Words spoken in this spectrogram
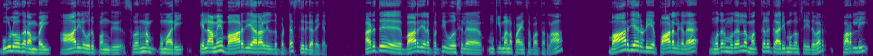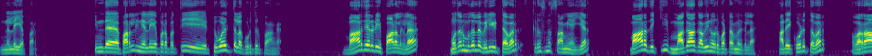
பூலோக ரம்பை ஆறில் ஒரு பங்கு ஸ்வர்ணம் குமாரி எல்லாமே பாரதியாரால் எழுதப்பட்ட சிறுகதைகள். அடுத்து பாரதியாரை பற்றி ஒரு சில முக்கியமான பாயிண்ட்ஸை பார்த்துடலாம். பாரதியாருடைய பாடல்களை முதன் முதல்ல மக்களுக்கு அறிமுகம் செய்தவர் பரளி நெல்லையப்பர். இந்த பரளி நெல்லையப்பரை பற்றி டுவெல்த்தில் கொடுத்துருப்பாங்க. பாரதியாருடைய பாடல்களை முதன் முதல்ல வெளியிட்டவர் கிருஷ்ணசாமி ஐயர். பாரதிக்கு மகாகவின்னு ஒரு பட்டம் இருக்குல்ல அதை கொடுத்தவர் வரா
